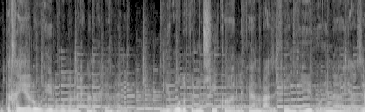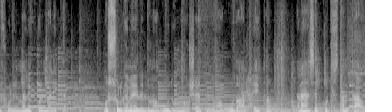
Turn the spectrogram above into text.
وتخيلوا إيه الأوضة اللي إحنا داخلينها دي. دي أوضة الموسيقى اللي كانوا العازفين بيجوا هنا يعزفوا للملك والملكة. بصوا الجمال اللي موجود والنقوشات اللي موجودة على الحيطة. أنا هسيبكم تستمتعوا.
